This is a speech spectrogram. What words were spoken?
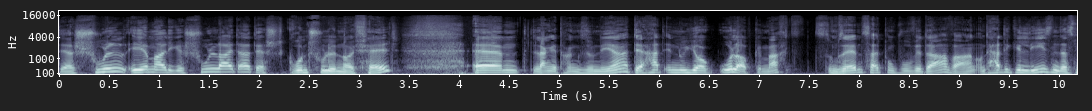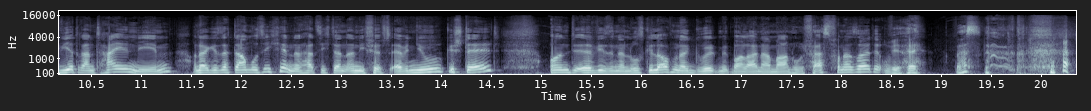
der Schul, ehemalige Schulleiter der Sch- Grundschule Neufeld, ähm, lange Pensionär, der hat in New York Urlaub gemacht, zum selben Zeitpunkt, wo wir da waren, und hatte gelesen, dass wir daran teilnehmen. Und hat gesagt, da muss ich hin. Dann hat sich dann an die Fifth Avenue gestellt und äh, wir sind dann losgelaufen. Dann grölt mit mal einer Mahnhol fast von der Seite. Und wir, hä, was?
